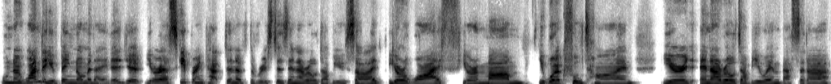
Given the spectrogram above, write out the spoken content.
well, no wonder you've been nominated. You're, you're our skipper and captain of the Roosters NRLW side. You're a wife, you're a mum, you work full time, you're an NRLW ambassador,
